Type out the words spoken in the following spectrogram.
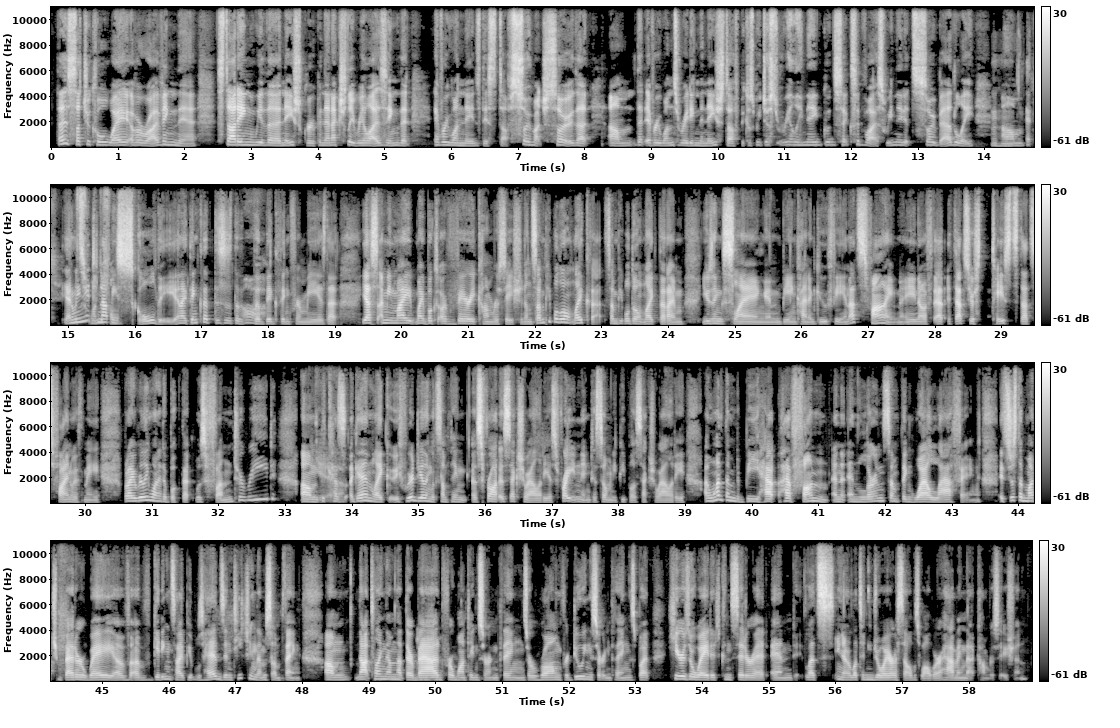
that is such a cool way of arriving there, starting with a niche group and then actually realizing that everyone needs this stuff so much so that um, that everyone's reading the niche stuff because we just really need good sex advice. We need it so badly, mm-hmm. um, and we need wonderful. to not be scoldy. And I think that this is the oh. the big thing for me is that yes, I mean my my books are very conversational, and some people don't like that. Some people don't like that I'm using slang and being kind of goofy, and that's fine. You know, if that if that's your tastes, that's fine with me. But I really wanted a book that was fun to read um, yeah. because again, like if we're dealing with something as fraught as sexuality, as frightening to so many people as sexuality. I want them to be ha- have fun and and learn something while laughing. It's just a much better way of of getting inside people's heads and teaching them something. Um, not telling them that they're mm-hmm. bad for wanting certain things or wrong for doing certain things, but here's a way to consider it and let's you know let's enjoy ourselves while we're having that conversation.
